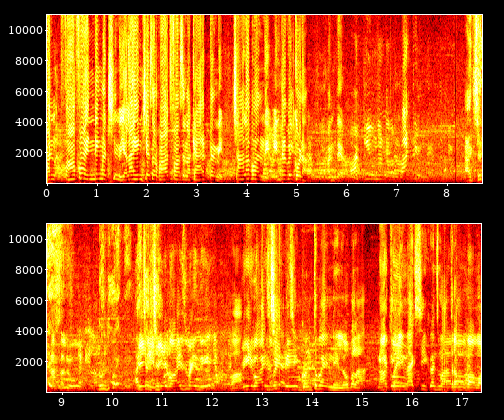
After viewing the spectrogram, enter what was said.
వన్ ఫాఫా ఎండింగ్ నచ్చింది. ఎలా ఏం చేశారు? ఫాస్ట్ ఫాస్ట్ నా క్యారెక్టర్ని. చాలా బాగుంది. ఇంటర్వ్యూ కూడా. అంతే. పార్ట్ త్రీ ఉందంటారా పార్ట్ త్రీ ఉంది యాక్చువల్లీ అసలు గొంతు పోయింది. లోపల. నాకు క్లైమాక్స్ సీక్వెన్స్ మాత్రం బా, బా,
